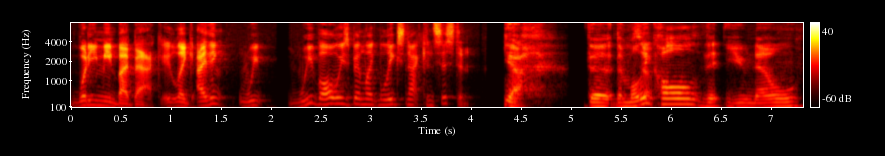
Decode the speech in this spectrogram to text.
what do you mean by back? Like, I think we we've always been like Malik's not consistent. Yeah. The the Malik So- Hall that you know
